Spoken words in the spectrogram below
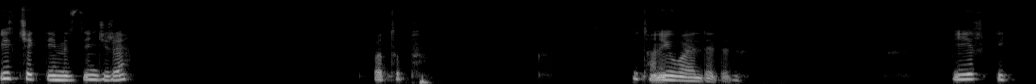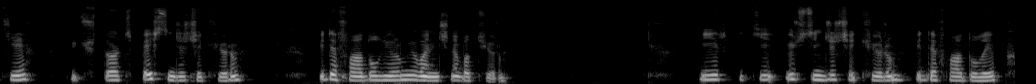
İlk çektiğimiz zincire batıp bir tane yuva elde edelim. 1, 2, 3, 4, 5 zincir çekiyorum. Bir defa doluyorum yuvanın içine batıyorum. 1, 2, 3 zincir çekiyorum. Bir defa dolayıp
